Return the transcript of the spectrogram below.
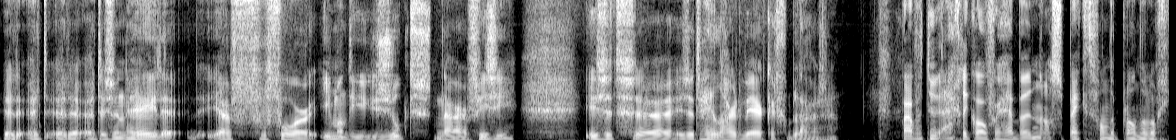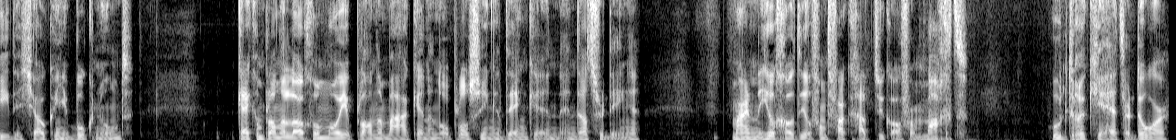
Het, het, het, is een hele. Ja, voor, iemand die zoekt naar visie, is het, uh, is het heel hard werken geblazen. Waar we het nu eigenlijk over hebben, een aspect van de planologie dat je ook in je boek noemt. Kijk, een planoloog wil mooie plannen maken en aan oplossingen denken en, en dat soort dingen. Maar een heel groot deel van het vak gaat natuurlijk over macht. Hoe druk je het erdoor?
